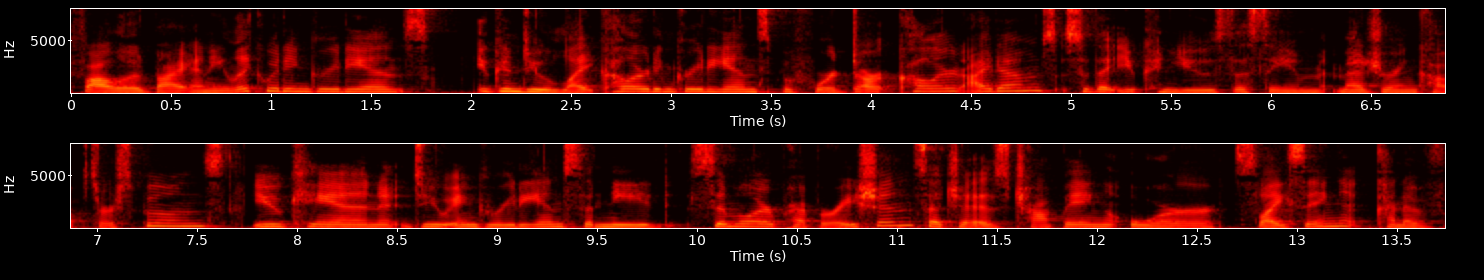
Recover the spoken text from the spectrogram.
followed by any liquid ingredients, you can do light colored ingredients before dark colored items so that you can use the same measuring cups or spoons. You can do ingredients that need similar preparation, such as chopping or slicing, kind of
